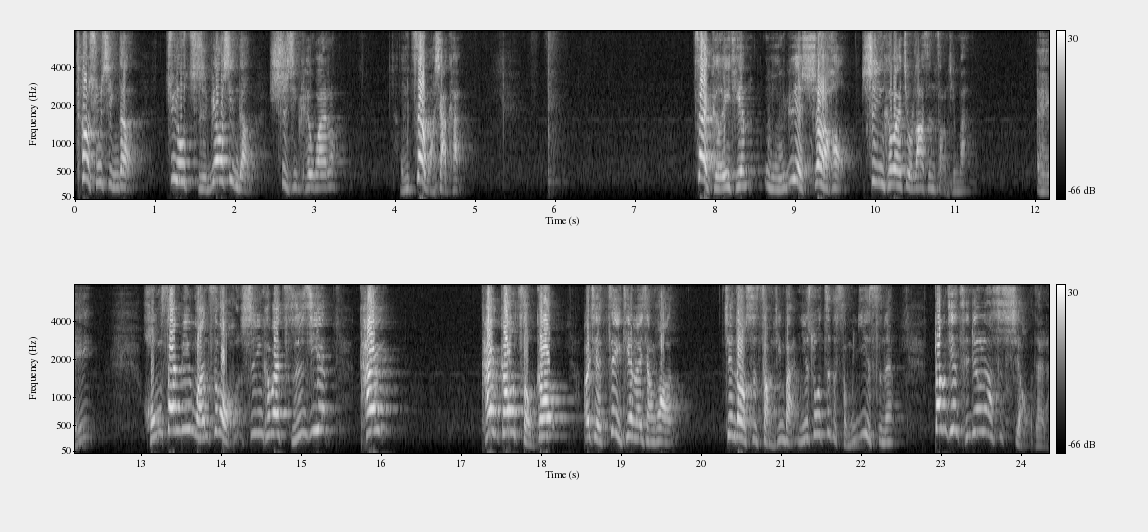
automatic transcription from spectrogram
特殊型的、具有指标性的世星 KY 了。我们再往下看，再隔一天，五月十二号，世星科外就拉升涨停板。哎，红三兵完之后，世星科外直接开开高走高，而且这一天来讲的话，见到是涨停板。你说这个什么意思呢？当天成交量是小的了，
